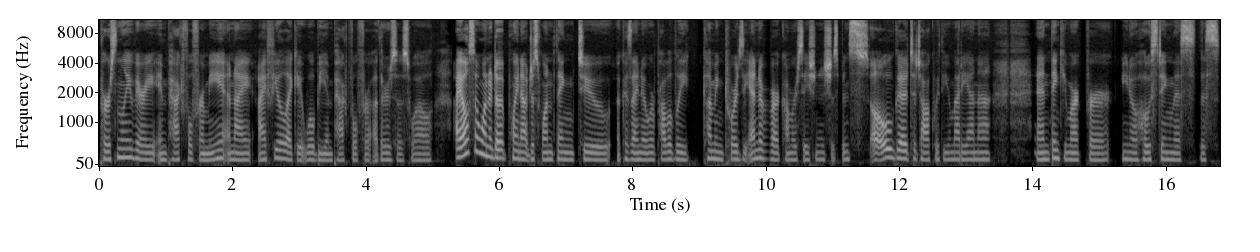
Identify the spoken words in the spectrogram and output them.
personally very impactful for me and I, I feel like it will be impactful for others as well. I also wanted to point out just one thing too because i know we're probably coming towards the end of our conversation. It's just been so good to talk with you mariana and thank you mark for you know hosting this this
